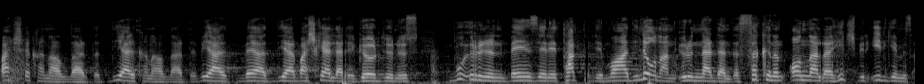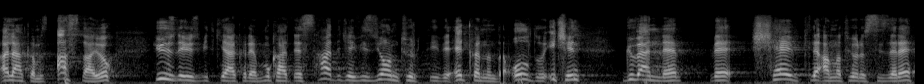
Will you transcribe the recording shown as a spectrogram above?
Başka kanallarda, diğer kanallarda veya, veya diğer başka yerlerde gördüğünüz bu ürünün benzeri, taklidi, muadili olan ürünlerden de sakının. Onlarla hiçbir ilgimiz, alakamız asla yok. %100 bitki yağı krem mukaddes sadece Vizyon Türk TV ekranında olduğu için güvenle ve şevkle anlatıyoruz sizlere.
